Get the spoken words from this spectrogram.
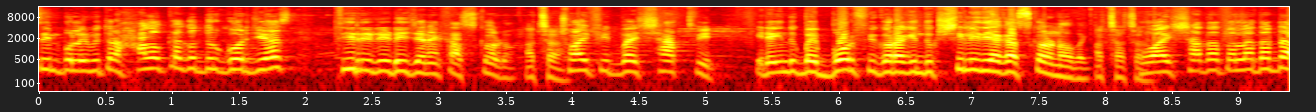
সিম্পলের ভিতরে হালকা কদ্দুর গর্জিয়াস থ্রি ডি ডিজাইনে কাজ করো আচ্ছা। ছয় ফিট বাই সাত ফিট এটা কিন্তু ভাই বরফি করা কিন্তু শিলি দিয়ে কাজ করানো ভাই। আচ্ছা, আচ্ছা। হোয়াইট সাদা তলাদারটা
